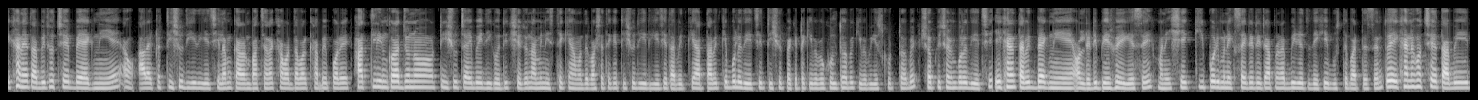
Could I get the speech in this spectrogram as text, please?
এখানে তাবিদ হচ্ছে ব্যাগ নিয়ে আর একটা টিস্যু দিয়ে দিয়েছিলাম, কারণ বাচ্চারা খাবার দাবার খাবে, পরে হাত ক্লিন করার জন্য টিস্যু চাইবে এদিক ওদিক। সেজন্য আমি নিচ থেকে আমাদের বাসা থেকে টিস্যু দিয়ে দিয়েছি তাবিদকে আর তাবিদকে বলে দিয়েছি টিস্যুর প্যাকেটটা কীভাবে খুলতে হবে, কীভাবে ইউজ করতে হবে, সবকিছু আমি বলে দিয়েছি। এখানে তাবিদ ব্যাগ নিয়ে অলরেডি বের হয়ে গেছে। মানে সে কি পরিমাণে এক্সাইটেড এটা আপনারা ভিডিওতে দেখেই বুঝতে পারতেছেন। তো এখানে হচ্ছে তাবিদ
